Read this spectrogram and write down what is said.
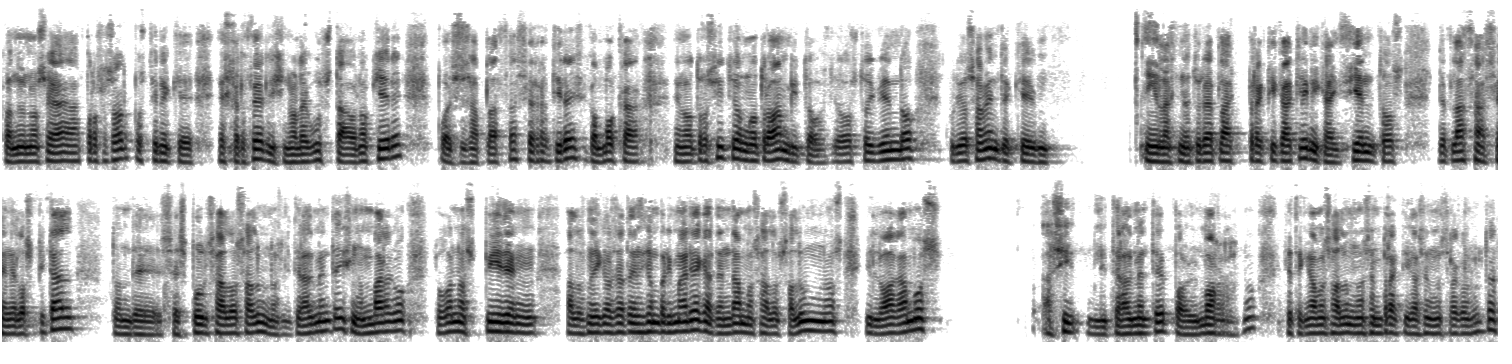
cuando uno sea profesor, pues tiene que ejercer y si no le gusta o no quiere, pues esa plaza se retira y se convoca en otro sitio, en otro ámbito. Yo estoy viendo, curiosamente, que en la asignatura de práctica clínica hay cientos de plazas en el hospital donde se expulsa a los alumnos literalmente y sin embargo luego nos piden a los médicos de atención primaria que atendamos a los alumnos y lo hagamos así, literalmente por el morro, ¿no? Que tengamos alumnos en prácticas en nuestra consulta,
